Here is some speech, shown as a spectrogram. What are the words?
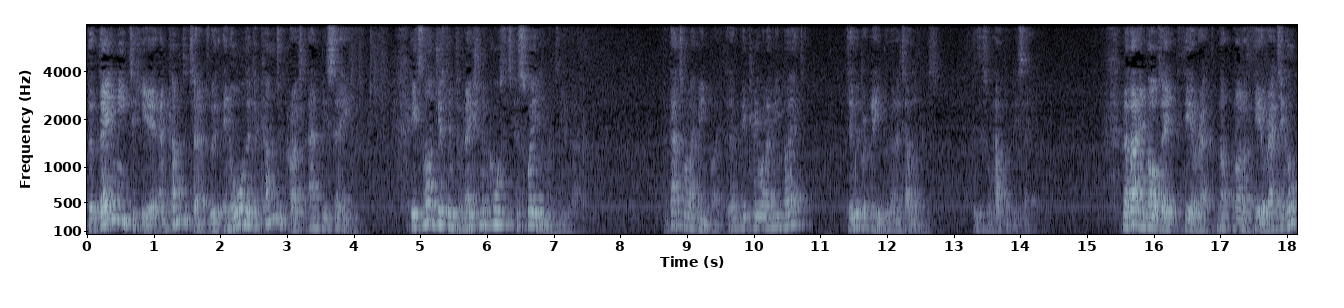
that they need to hear and come to terms with in order to come to Christ and be saved. It's not just information, of course, it's persuading them to do that. But that's what I mean by it. Is everybody clear what I mean by it? Deliberately, we're going to tell them this, because this will help them be saved. Now that involves a theoret not, not a theoretical,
